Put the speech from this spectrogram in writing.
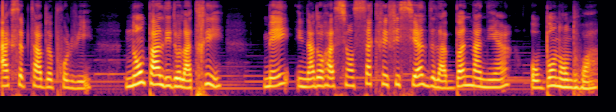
acceptable pour lui, non pas l'idolâtrie, mais une adoration sacrificielle de la bonne manière au bon endroit.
